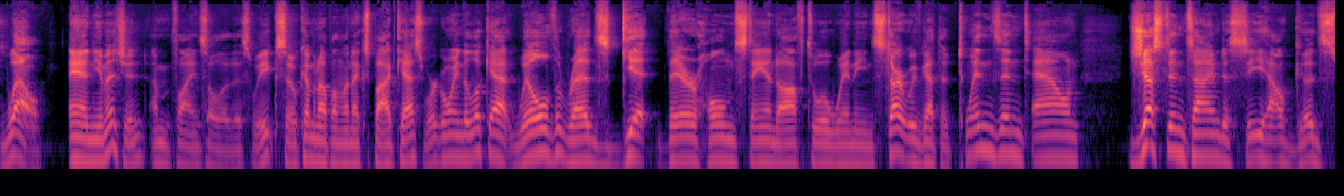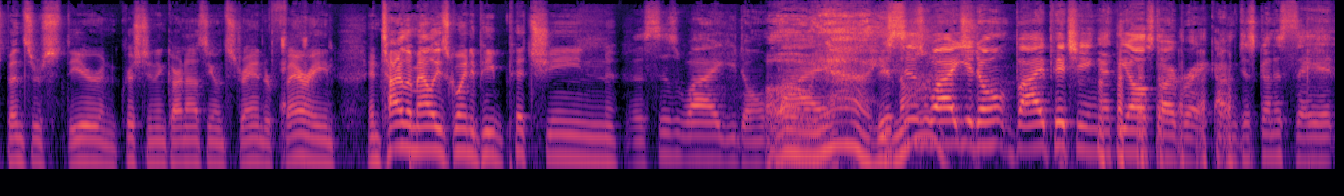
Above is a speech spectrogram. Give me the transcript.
well. And you mentioned I'm flying solo this week. So, coming up on the next podcast, we're going to look at will the Reds get their home stand off to a winning start? We've got the Twins in town just in time to see how good Spencer Steer and Christian Encarnacion Strand are faring. and Tyler Mahle's going to be pitching. This is why you don't Oh, buy. yeah, he's this is why you don't buy pitching at the All Star break. I'm just gonna say it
